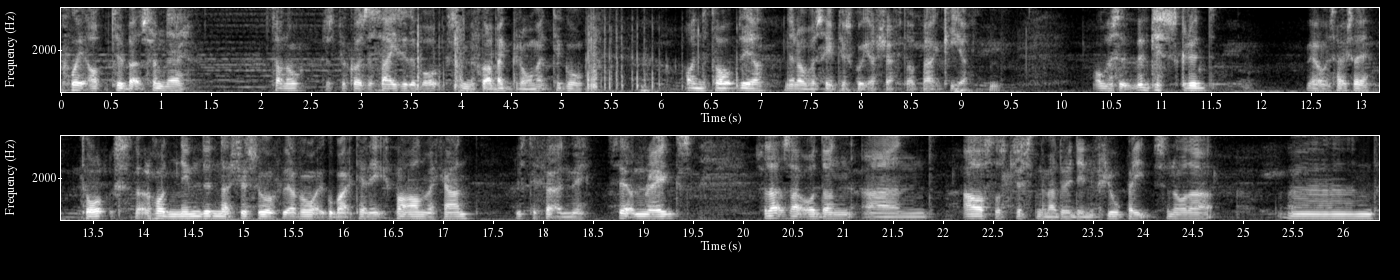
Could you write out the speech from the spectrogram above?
plate up two bits from the tunnel just because the size of the box and we've got a big grommet to go on the top there and then obviously you've just got your shifter back here. Obviously we've just screwed, well it's actually Torx that are holding named in, that's just so if we ever want to go back to an H pattern we can, just to fit in the certain regs. So that's that all done and Alistair's just in the middle of doing fuel pipes and all that. And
